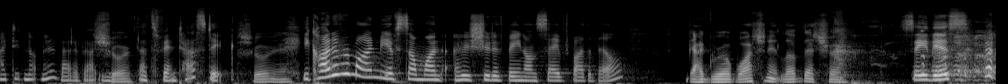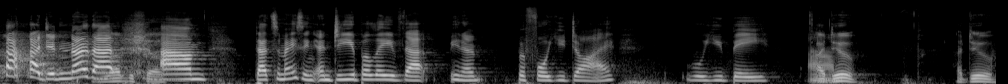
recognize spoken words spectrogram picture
I did not know that about you. Sure. That's fantastic. sure. Yeah. You kind of remind me of someone who should have been on Saved by the Bell. I grew up watching it. Loved that show. See this? I didn't know that. Love the show. Um, that's amazing. And do you believe that you know before you die, will you be? I um, do. I do.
